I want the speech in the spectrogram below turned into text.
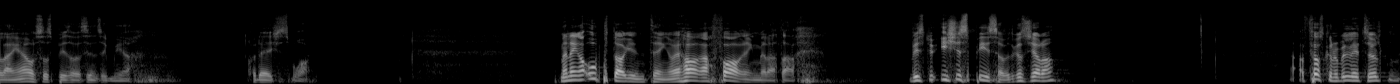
lenge, og så spiser jeg sinnssykt mye. Og det er ikke så bra. Men jeg har oppdaget en ting, og jeg har erfaring med dette. her. Hvis du ikke spiser, vet du hva som skjer da? Ja, først kan du bli litt sulten.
